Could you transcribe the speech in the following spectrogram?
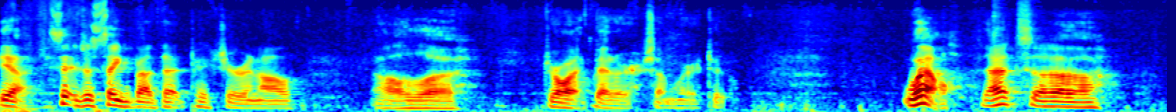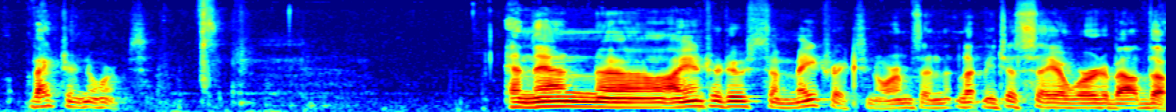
Yeah, just think about that picture and I'll, I'll uh, draw it better somewhere too. Well, that's uh, vector norms. And then uh, I introduced some matrix norms, and let me just say a word about those.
